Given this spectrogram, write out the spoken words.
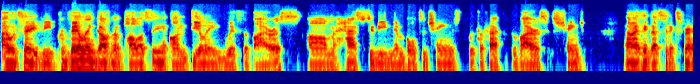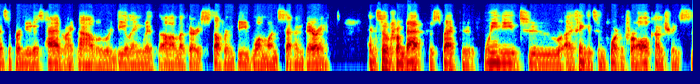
I would say the prevailing government policy on dealing with the virus um, has to be nimble to change with the fact that the virus is changing. And I think that's an experience that Bermuda's had right now, where we're dealing with um, a very stubborn B117 variant. And so, from that perspective, we need to, I think it's important for all countries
